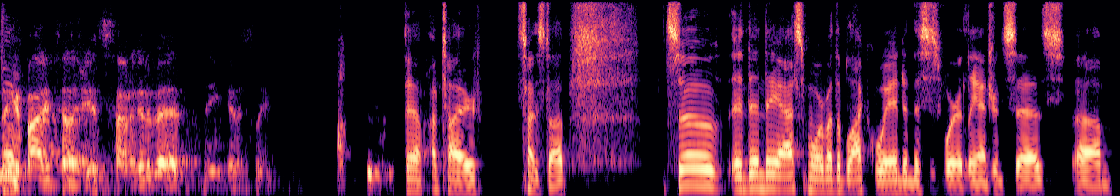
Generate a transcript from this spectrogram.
So your body tells you it's time to go to bed. Then you go to sleep. Yeah, I'm tired. It's time to stop. So, and then they ask more about the Black Wind, and this is where Liandrin says, um,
